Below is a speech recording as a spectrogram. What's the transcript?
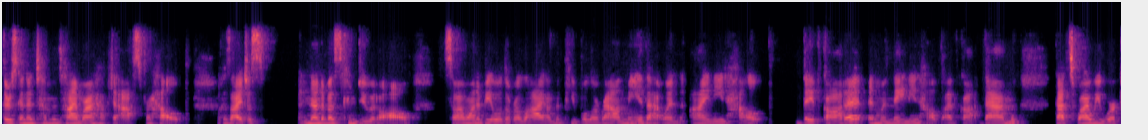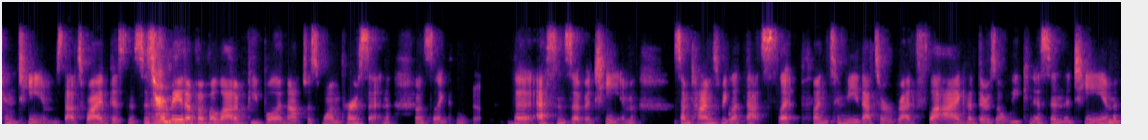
there's going to come a time where I have to ask for help because I just none of us can do it all. So I want to be able to rely on the people around me that when I need help, they've got it. And when they need help, I've got them. That's why we work in teams. That's why businesses are made up of a lot of people and not just one person. It's like yeah. the essence of a team. Sometimes we let that slip. And to me, that's a red flag that there's a weakness in the team.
